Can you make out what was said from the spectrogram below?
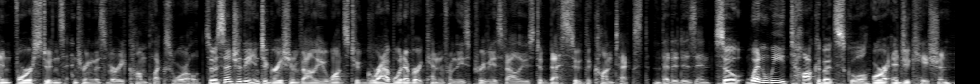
and for students entering this very complex world. So essentially, the integration value wants to grab whatever it can from these previous values to best suit the context that it is in. So when we talk about school or education,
